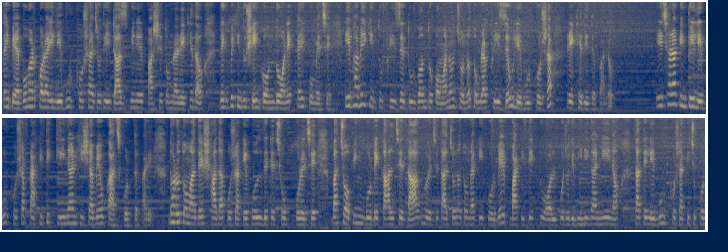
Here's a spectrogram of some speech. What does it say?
তাই ব্যবহার করা এই লেবুর খোসা যদি এই ডাস্টবিনের পাশে তোমরা রেখে দাও, দেখবে কিন্তু সেই গন্ধ অনেকটাই কমেছে। এভাবেই কিন্তু ফ্রিজের দুর্গন্ধ কমানোর জন্য তোমরা ফ্রিজেও লেবুর খোসা রেখে দিতে পারো। এছাড়া কিন্তু এই লেবুর খোসা প্রাকৃতিক ক্লিনার হিসাবেও কাজ করতে পারে। ধরো তোমাদের সাদা পোশাকে হলদেটে ছোপ পড়েছে বা চপিং বোর্ডে কালচে দাগ হয়েছে, তার জন্য তোমরা কি করবে? বাটিতে একটু অল্প যদি ভিনিগার নিয়ে নাও, তাতে লেবুর খোসা কিছুক্ষণ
